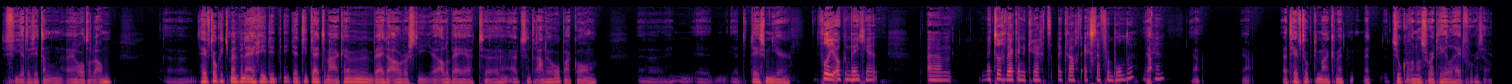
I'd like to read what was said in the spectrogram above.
de vierde zit dan in Rotterdam. Eh, het heeft ook iets met mijn eigen ide- identiteit te maken. hè. Mijn beide ouders die eh, allebei uit, eh, uit Centraal-Europa komen. Op deze manier. Voel je ook een beetje ehm, met terugwerkende kracht, kracht extra verbonden met Ja. hen? Het heeft ook te maken met, met het zoeken van een soort heelheid voor mezelf.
